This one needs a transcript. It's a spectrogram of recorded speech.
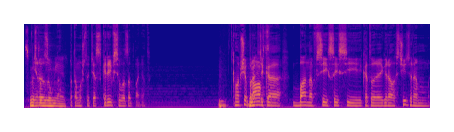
Смысла неразумно, не потому что тебя, скорее всего, забанят. Вообще, практика Но... бана всей сессии, которая играла с читером,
